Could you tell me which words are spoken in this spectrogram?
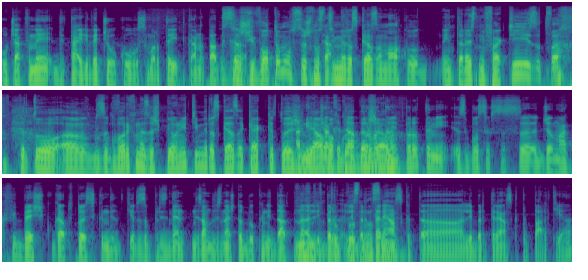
Очакваме детайли вече около смъртта и така нататък. За живота му всъщност Така. ти ми разказа малко интересни факти и затова като а, заговорихме за шпиони, ти ми разказа как като е Ами живял в чакай, коя да, първата държава. ми, първата ми сблъсък с а, Джон Макафи беше когато той се кандидатира за президент. Не знам дали знаеш, той е бил кандидат на либер, либертарианската, либертарианската партия.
